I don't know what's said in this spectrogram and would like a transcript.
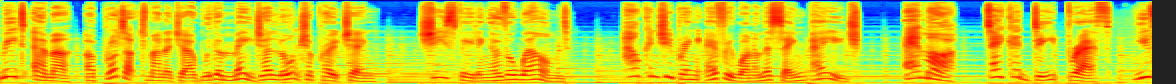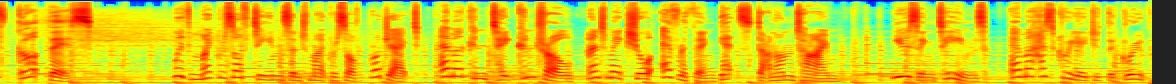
Meet Emma, a product manager with a major launch approaching. She's feeling overwhelmed. How can she bring everyone on the same page? Emma, take a deep breath. You've got this. With Microsoft Teams and Microsoft Project, Emma can take control and make sure everything gets done on time. Using Teams, Emma has created the group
